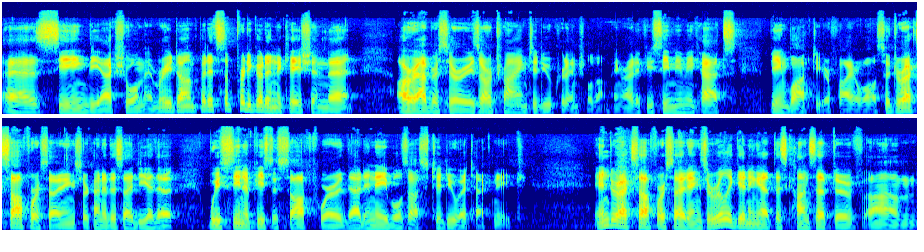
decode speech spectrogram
as seeing the actual memory dump, but it's a pretty good indication that our adversaries are trying to do credential dumping, right? If you see Mimikatz being blocked at your firewall. So direct software sightings are kind of this idea that we've seen a piece of software that enables us to do a technique. Indirect software sightings are really getting at this concept of um,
